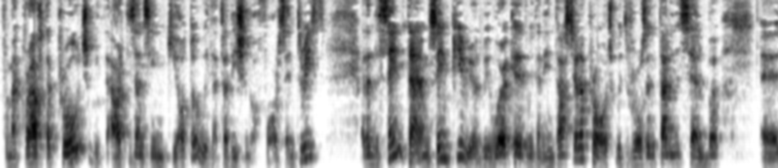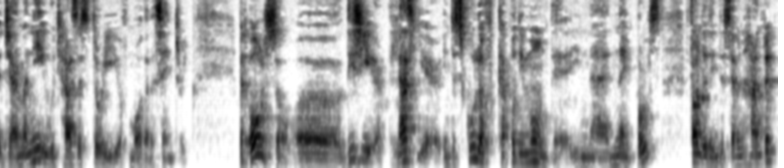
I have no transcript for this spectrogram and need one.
from a craft approach with artisans in Kyoto with a tradition of four centuries. And at the same time, same period, we worked with an industrial approach with Rosenthal in Selbe, uh, Germany, which has a story of more than a century But also uh, this year, last year, in the school of Capodimonte in uh, Naples, founded in the 700,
